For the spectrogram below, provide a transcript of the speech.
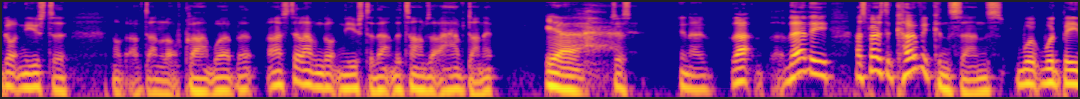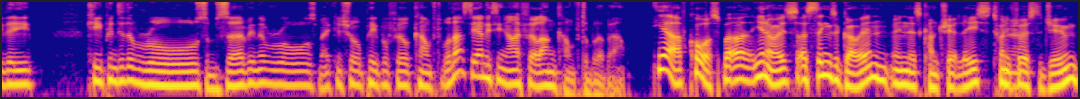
gotten used to. Not that I've done a lot of client work, but I still haven't gotten used to that in the times that I have done it. Yeah, Just you know that they're the. I suppose the COVID concerns would would be the keeping to the rules, observing the rules, making sure people feel comfortable. That's the only thing I feel uncomfortable about. yeah, of course. But uh, you know, as, as things are going in this country, at least twenty first of June,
